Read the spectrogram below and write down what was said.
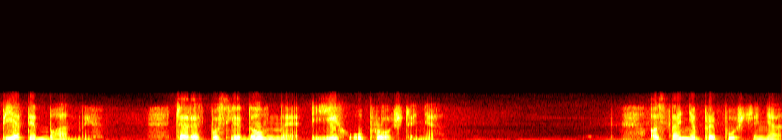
п'ятибанних, через послідовне їх упрощення. Останнє припущення,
